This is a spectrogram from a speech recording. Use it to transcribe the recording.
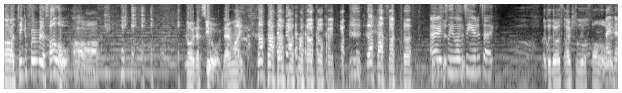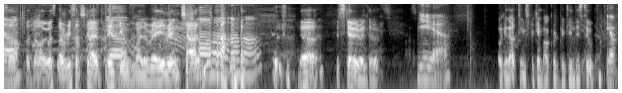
uh, thank you for the follow. Uh, no, that's you. Never mind. All right, Sleeve. I'll see you in a sec. I thought that was actually a follow I know. stuff, but no, it was a resubscribe. Thank Yeah. you, by the way, Rinchan. Uh huh. Uh huh. yeah, you scared me right there. Yeah. Okay, now things became awkward between these two. Yep.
